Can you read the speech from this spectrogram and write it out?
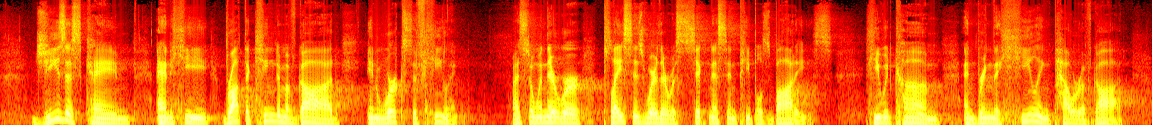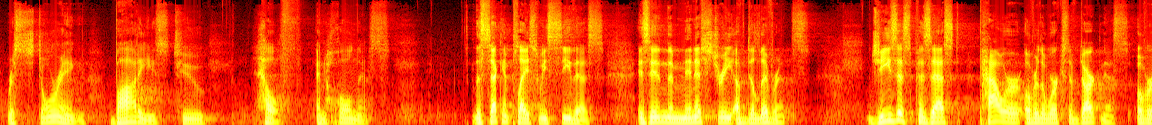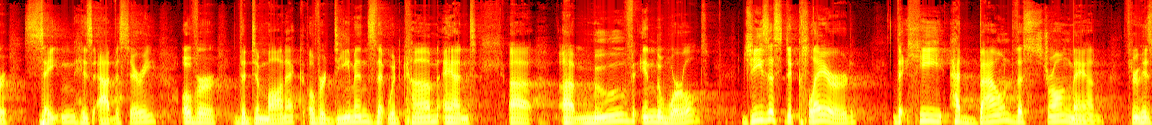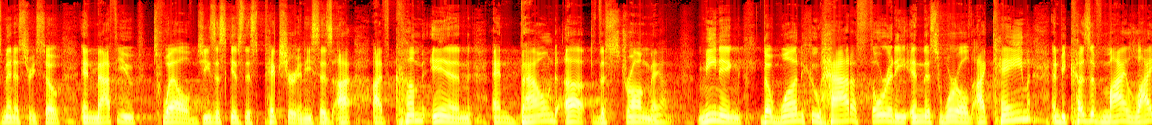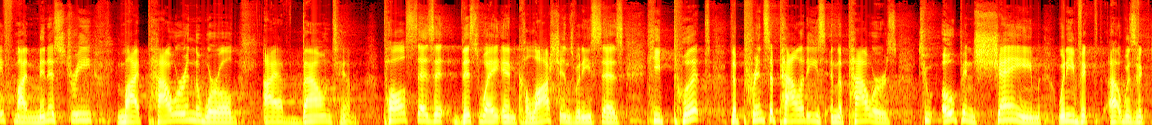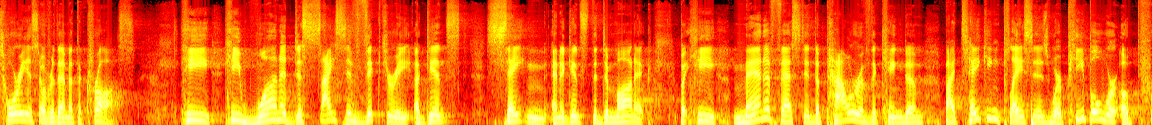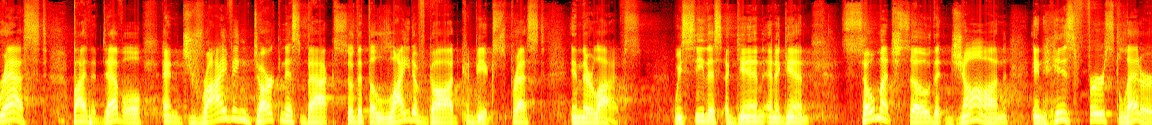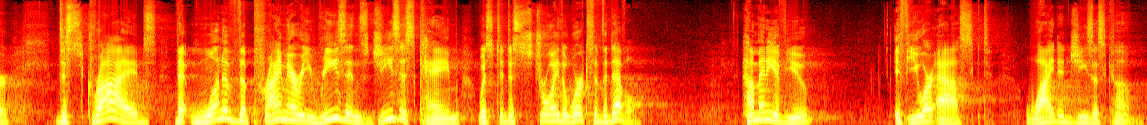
Jesus came and he brought the kingdom of God in works of healing. Right? So when there were places where there was sickness in people's bodies, he would come and bring the healing power of God, restoring bodies to health and wholeness. The second place we see this is in the ministry of deliverance. Jesus possessed power over the works of darkness, over Satan, his adversary, over the demonic, over demons that would come and uh, uh, move in the world. Jesus declared that he had bound the strong man through his ministry. So in Matthew 12, Jesus gives this picture and he says, I, have come in and bound up the strong man meaning the one who had authority in this world. I came, and because of my life, my ministry, my power in the world, I have bound him. Paul says it this way in Colossians when he says, He put the principalities and the powers to open shame when he vic- uh, was victorious over them at the cross. He, he won a decisive victory against Satan and against the demonic but he manifested the power of the kingdom by taking places where people were oppressed by the devil and driving darkness back so that the light of God could be expressed in their lives. We see this again and again. So much so that John, in his first letter, describes that one of the primary reasons Jesus came was to destroy the works of the devil. How many of you, if you are asked, why did Jesus come?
